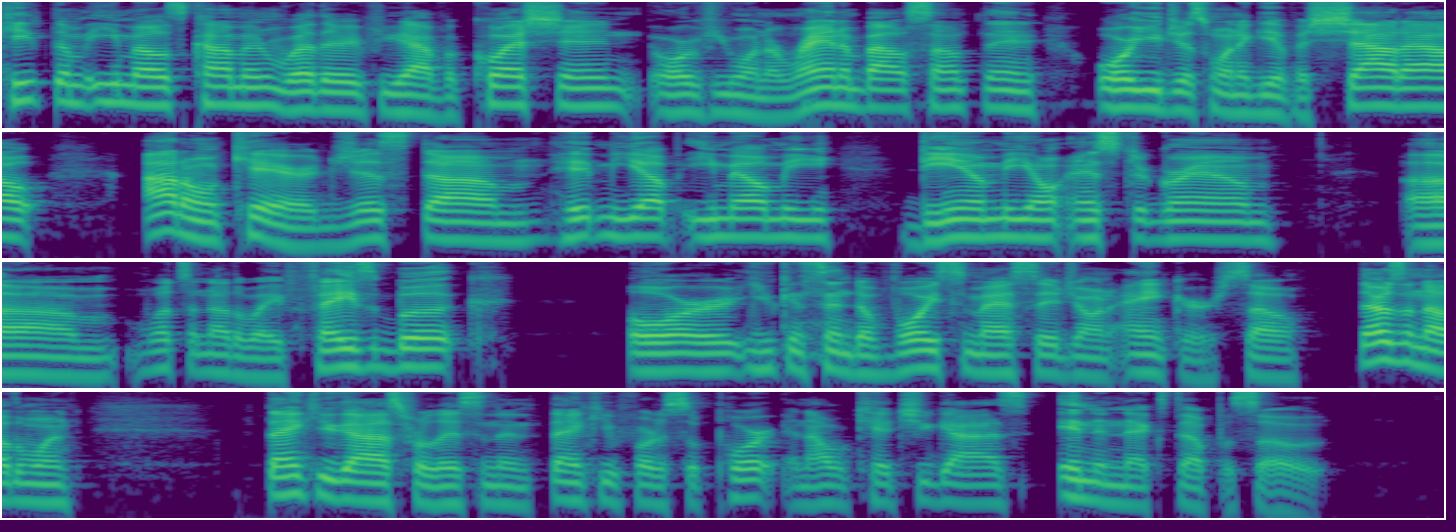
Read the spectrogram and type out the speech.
keep them emails coming. Whether if you have a question or if you want to rant about something or you just want to give a shout out, I don't care. Just um, hit me up, email me, DM me on Instagram. Um, what's another way? Facebook, or you can send a voice message on Anchor. So there's another one. Thank you guys for listening. Thank you for the support, and I will catch you guys in the next episode.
